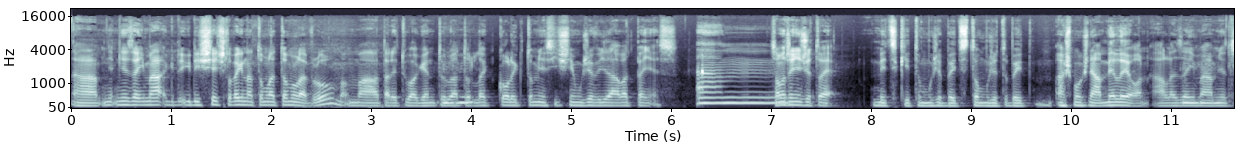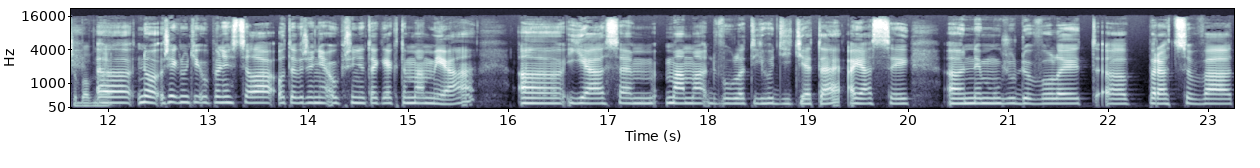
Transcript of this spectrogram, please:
A mě, mě zajímá, kdy, když je člověk na tomhle levelu, má tady tu agenturu mm-hmm. a mhm. tohle, kolik to měsíčně může vydělávat peněz? Um... Samozřejmě, že to je vždycky to může být 100, může to být až možná milion, ale zajímá mm-hmm. mě třeba... Ne... Uh, no, řeknu ti úplně zcela otevřeně a upřímně tak, jak to mám já. Uh, já jsem máma dvouletého dítěte a já si uh, nemůžu dovolit uh, pracovat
